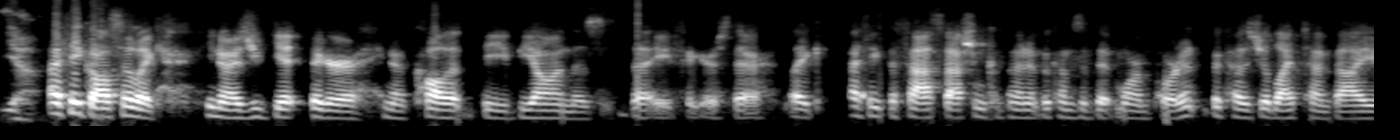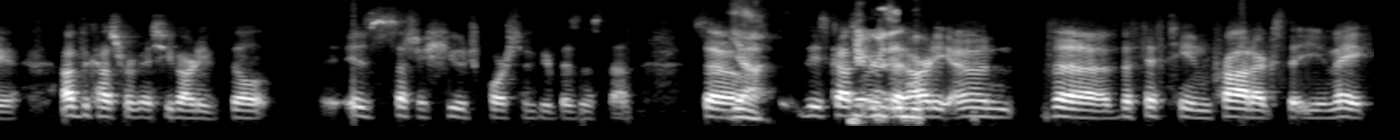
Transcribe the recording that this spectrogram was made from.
yeah. I think also like, you know, as you get bigger, you know, call it the beyond those the eight figures there. Like I think the fast fashion component becomes a bit more important because your lifetime value of the customer base you've already built is such a huge portion of your business then. So yeah. these customers that already own the the 15 products that you make,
